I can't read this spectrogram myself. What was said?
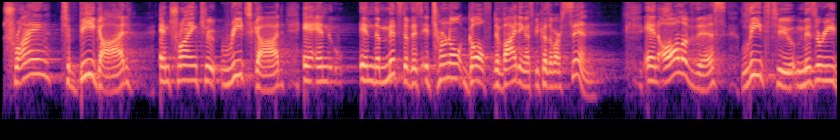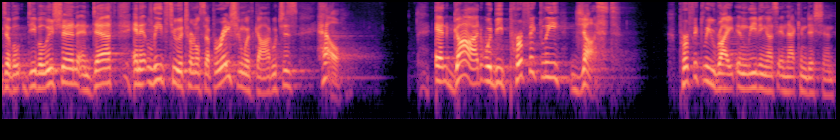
trying to be God and trying to reach God, and, and in the midst of this eternal gulf dividing us because of our sin. And all of this leads to misery, devolution, and death, and it leads to eternal separation with God, which is hell. And God would be perfectly just, perfectly right in leaving us in that condition,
